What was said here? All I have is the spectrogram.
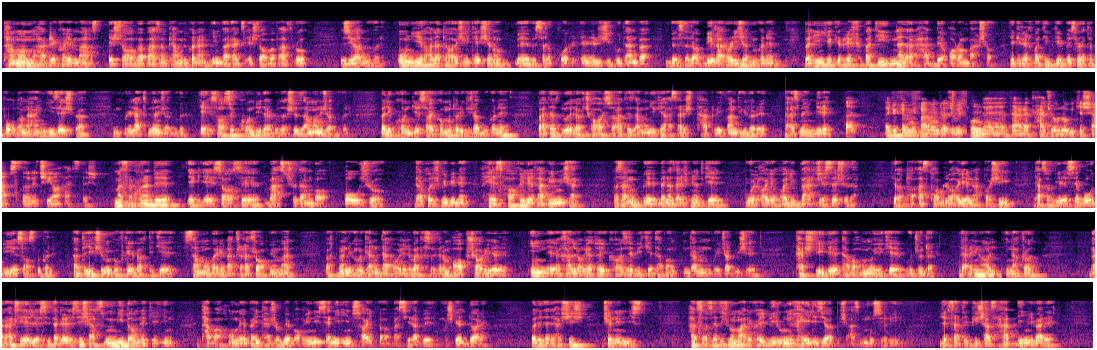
تمام محرک های مغز اشتها و وزن رو کم می‌کنن. این برعکس اشتها و وزن رو زیاد می‌کنه. اون یه حالت آجیتیشن رو به اصطلاح پر انرژی بودن و به اصطلاح بیقراری ایجاد می‌کنه. ولی این یک رخوتی نه در حد آرام بخش ها یک رخوتی که به صورت فقدان انگیزش و ریلکس بودن ایجاد می‌کنه. احساس کندی در گذشت زمان ایجاد می‌کنه. ولی کندی psychomotoric ایجاد می‌کنه بعد از دو الی چهار ساعت زمانی که اثرش تقریبا دیگه داره از بین میره. بله. دکتر میفرمایید راجع اون در تجربه‌ای که شخص داره چیا هستش؟ مصرف کننده یک احساس وصل شدن با اوج رو در خودش می‌بینه. حس ها خیلی قوی میشن. مثلا به نظرش میاد که گلهای غالی برجسته شدن. یا تا از تابلوهای نقاشی تصاویر سه بودی احساس می‌کنه. حتی یکشون می‌گفت که وقتی که سماوری قطر قطر آب میومد وقتی من نگاه می‌کردم دقایق بعد احساس کردم آبشاری داره. این خلاقیت های کاذبی که در ایجاد میشه تشدید توهمایی که وجود داره. در این حال این افراد برعکس LSD در LSD شخص میدانه که این توهم و این تجربه واقعی نیست. یعنی این سایت و بصیرت به مشکل داره. ولی در هشیش چنین نیست. حساسیتش به محرک های بیرونی خیلی زیاد میشه. از موسیقی لذت پیش از حدی می‌بره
